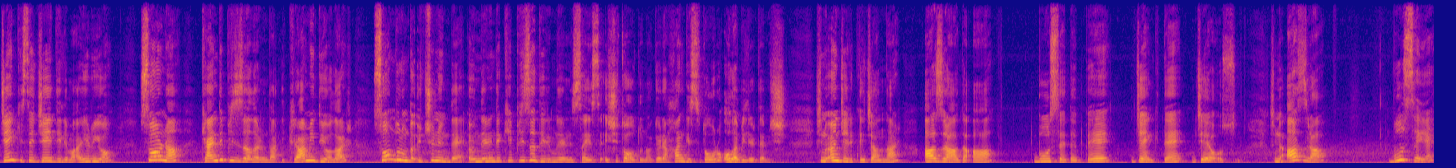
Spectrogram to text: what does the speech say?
Cenk ise C dilimi ayırıyor. Sonra kendi pizzalarından ikram ediyorlar. Son durumda üçünün de önlerindeki pizza dilimlerinin sayısı eşit olduğuna göre hangisi doğru olabilir demiş. Şimdi öncelikle canlar Azra'da A, Buse'de B, Cenk de C olsun. Şimdi Azra Buse'ye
